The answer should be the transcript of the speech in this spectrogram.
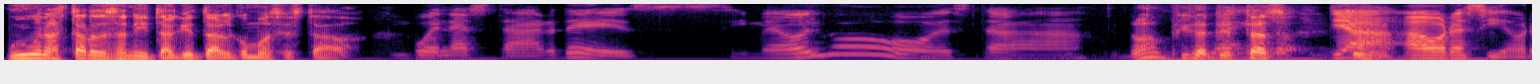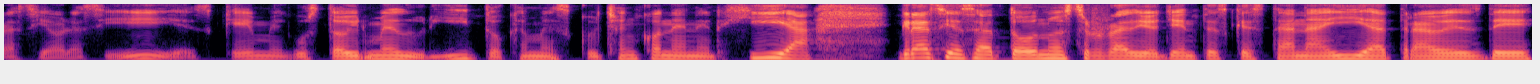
Muy buenas tardes, Anita. ¿Qué tal? ¿Cómo has estado? Buenas tardes me oigo o está.? No, fíjate, estás. Ya, ahora sí, ahora sí, ahora sí. Es que me gusta oírme durito, que me escuchen con energía. Gracias a todos nuestros radioyentes que están ahí a través de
